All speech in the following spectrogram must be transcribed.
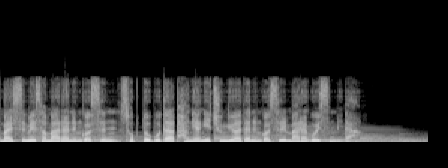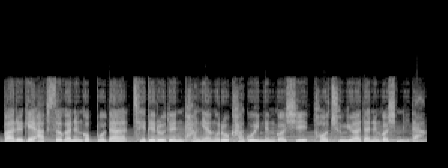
말씀에서 말하는 것은 속도보다 방향이 중요하다는 것을 말하고 있습니다. 빠르게 앞서가는 것보다 제대로 된 방향으로 가고 있는 것이 더 중요하다는 것입니다.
